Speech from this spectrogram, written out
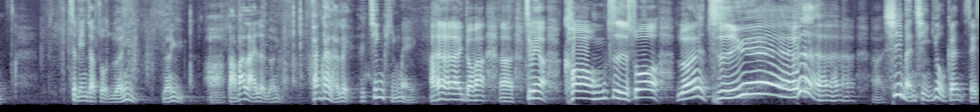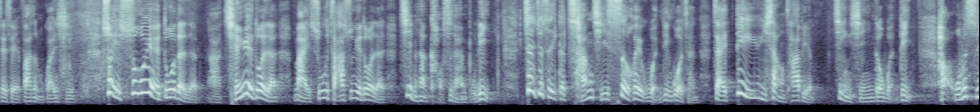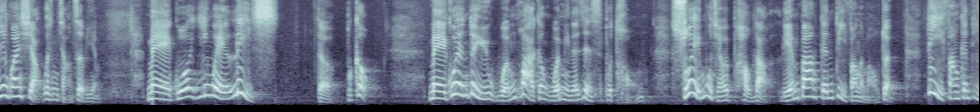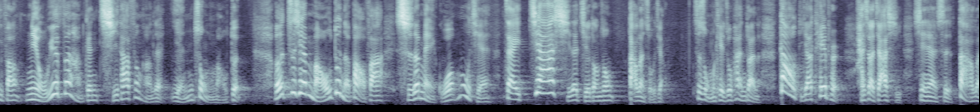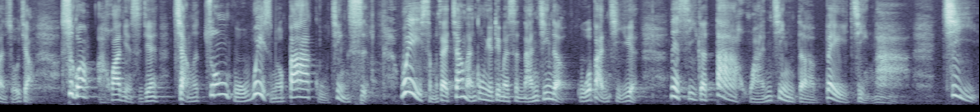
这边叫做《论语》，《论语》啊，爸爸来了，《论语》。翻开来对，《金瓶梅》啊，你懂吗？呃，这边有孔子说，论子曰，啊，西门庆又跟谁谁谁发生什么关系？所以书越多的人啊，钱越多的人，买书杂书越多的人，基本上考试反而不利。这就是一个长期社会稳定过程，在地域上差别进行一个稳定。好，我们时间关系啊，为什么讲这边？美国因为历史的不够。美国人对于文化跟文明的认识不同，所以目前会碰到联邦跟地方的矛盾，地方跟地方，纽约分行跟其他分行的严重矛盾，而这些矛盾的爆发，使得美国目前在加息的节奏当中大乱手脚。这是我们可以做判断的，到底要 taper 还是要加息？现在是大乱手脚。世光啊，花点时间讲了中国为什么八股进士，为什么在江南工业对面是南京的国办妓院？那是一个大环境的背景啊，妓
